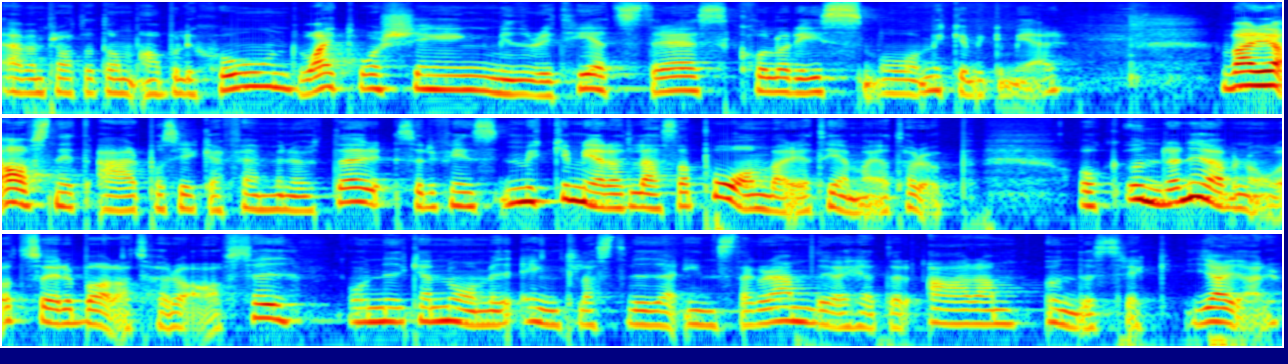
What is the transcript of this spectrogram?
även pratat om abolition, whitewashing, minoritetsstress, kolorism och mycket, mycket mer. Varje avsnitt är på cirka fem minuter, så det finns mycket mer att läsa på om varje tema jag tar upp. Och undrar ni över något så är det bara att höra av sig. Och ni kan nå mig enklast via Instagram där jag heter aram jajar.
